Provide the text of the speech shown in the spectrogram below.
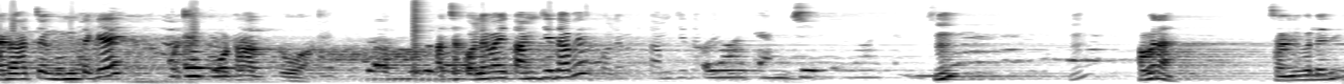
এটা হচ্ছে ঘুম থেকে ওঠার দোয়া আচ্ছা কলেমাই তামজিদ হবে হুম হুম? হবে না আচ্ছা আমি বলে দিই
